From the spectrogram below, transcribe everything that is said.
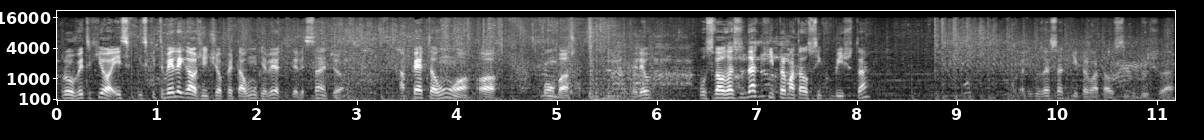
Aproveita aqui, ó. Esse, esse aqui também é legal, gente. Ó, apertar um, quer ver? Que interessante, ó. Aperta um, ó. Ó. Bomba. Entendeu? Você vai usar isso daqui pra matar os cinco bichos, tá? Vai ter que usar isso aqui pra matar os cinco bichos lá.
